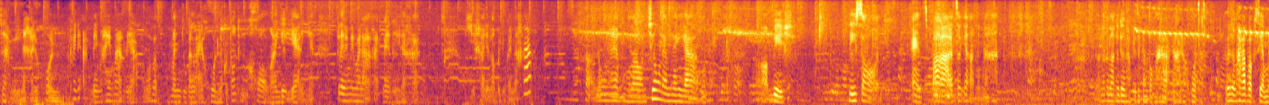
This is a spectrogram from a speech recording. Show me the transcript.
สนามบินนะคะ ทุกคนไม่ได้อัดเลยมาให้มากเลยอะเพราะว่าแบบมันอยู่กันหลายคนแล้วก็ต้องถือของอะไรเยอะแยะอะไรเงี้ยก็เลยไม่มีเวลาอัดอะไรเลยนะคะโอเคค่ะเดี๋ยวเราไปดูกันนะคะนี่ค่ะโรงแรมของเราชื่อโรงแรมในยางบีชรีสอร์ทแอนด์สปาสักอย่างหนึ่งนะคะแล้วก็เราจะเดินทำกิจกรรมตรงหาดนะคะทุกคน ดยสภาพแบบเสียงไม่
